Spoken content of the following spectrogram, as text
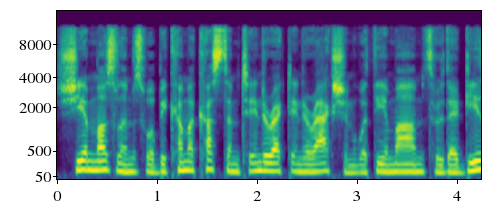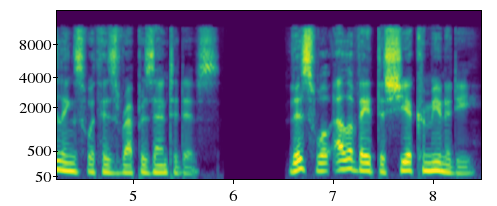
Shia Muslims will become accustomed to indirect interaction with the Imam through their dealings with his representatives. This will elevate the Shia community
